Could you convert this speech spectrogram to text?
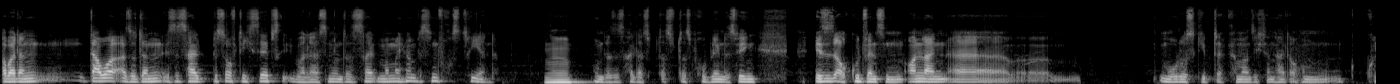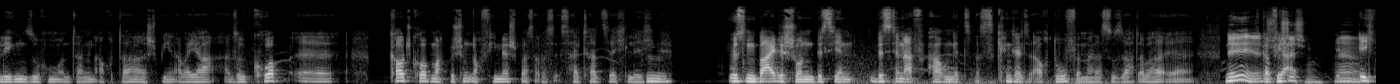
aber dann dauert, also dann ist es halt bis auf dich selbst überlassen und das ist halt manchmal ein bisschen frustrierend. Ja. Und das ist halt das, das, das Problem. Deswegen ist es auch gut, wenn es ein Online- äh, Modus gibt. Da kann man sich dann halt auch einen Kollegen suchen und dann auch da spielen. Aber ja, also Koop, äh, Couch-Koop macht bestimmt noch viel mehr Spaß, aber es ist halt tatsächlich. Mhm. Müssen beide schon ein bisschen, ein bisschen Erfahrung jetzt. Das klingt halt auch doof, wenn man das so sagt, aber äh, nee, ich glaube, wir, ja. ich,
